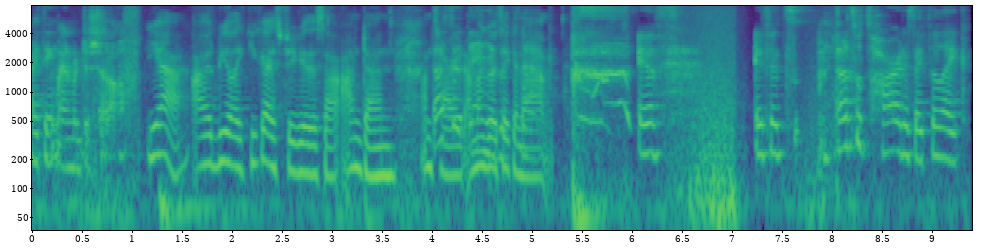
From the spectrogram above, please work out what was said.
I think mine would just shut off. Yeah, I would be like, you guys figure this out. I'm done. I'm That's tired. I'm gonna go take a nap. like- if if it's that's what's hard is I feel like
